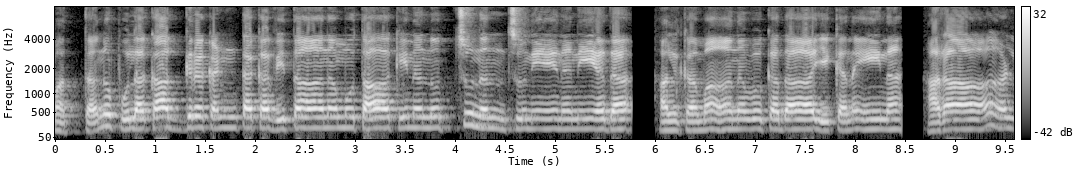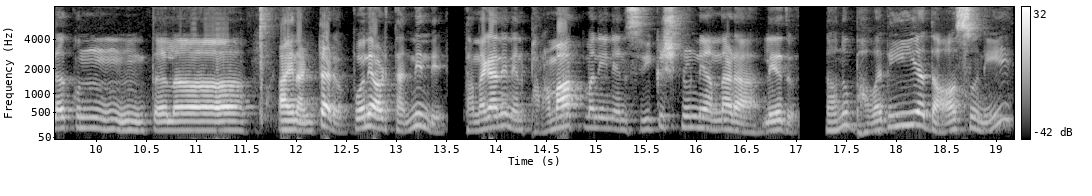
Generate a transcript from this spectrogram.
మత్తను పులకాగ్ర కంటక వితానము తాకిన నొచ్చు నంచు అల్కమానవు కదా ఇకనైన అరాళకుంతలా ఆయన అంటాడు పోనీ ఆవిడ తన్నింది. తనగానే నేను పరమాత్మని నేను శ్రీకృష్ణుణ్ణి అన్నాడా? లేదు. నన్ను భవదీయ దాసుని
